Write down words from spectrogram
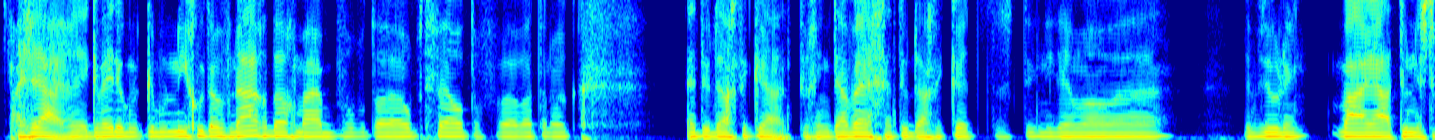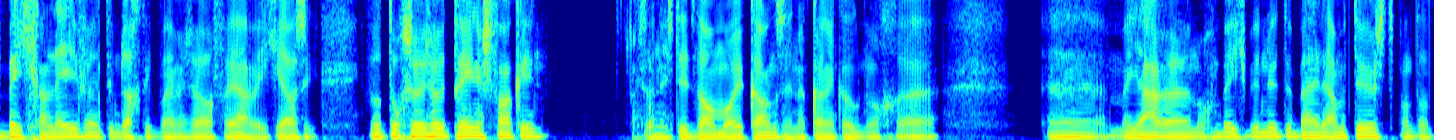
Hij zei, ja, ik weet ook, ik heb er niet goed over nagedacht, maar bijvoorbeeld op het veld of wat dan ook. En toen dacht ik, ja, toen ging ik daar weg en toen dacht ik, kut, dat is natuurlijk niet helemaal de bedoeling. Maar ja, toen is het een beetje gaan leven en toen dacht ik bij mezelf, van, ja, weet je, als ik, ik wil toch sowieso het trainersvak in, dus dan is dit wel een mooie kans en dan kan ik ook nog eh, eh, mijn jaren nog een beetje benutten bij de amateurs, want dat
